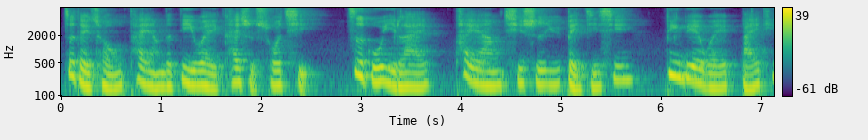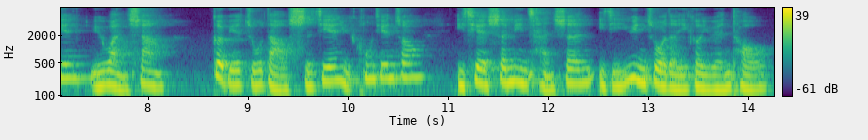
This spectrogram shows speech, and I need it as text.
这得从太阳的地位开始说起。自古以来，太阳其实与北极星并列为白天与晚上个别主导时间与空间中一切生命产生以及运作的一个源头。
